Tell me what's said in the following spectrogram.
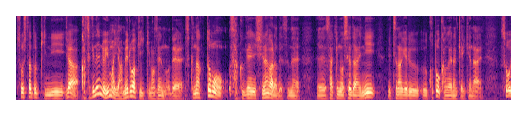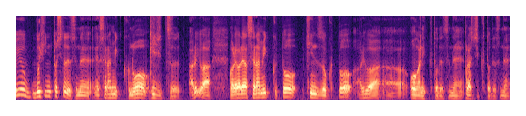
そうした時にじゃあ化石燃料今やめるわけいきませんので少なくとも削減しながらですね先の世代につなげることを考えなきゃいけないそういう部品としてですねセラミックの技術あるいは我々はセラミックと金属とあるいはオーガニックとですねプラスチックとですね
